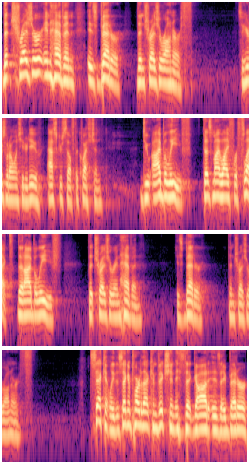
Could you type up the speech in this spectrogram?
that treasure in heaven is better than treasure on earth. So here's what I want you to do ask yourself the question Do I believe does my life reflect that I believe that treasure in heaven is better than treasure on earth? Secondly, the second part of that conviction is that God is a better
